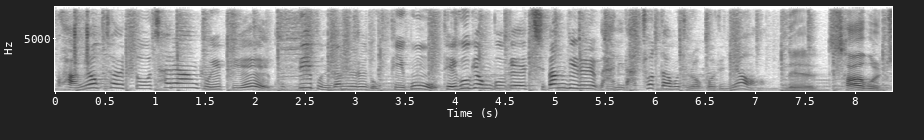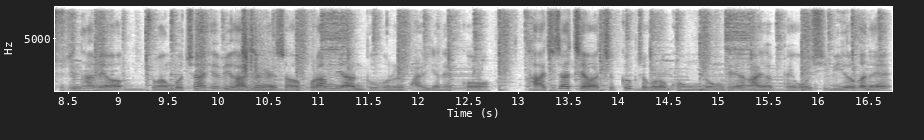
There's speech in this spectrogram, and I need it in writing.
광역철도 차량 구입비에 국비 분담률을 높이고 대구 경북의 지방비를 많이 낮췄다고 들었거든요. 네, 사업을 추진하며 중앙부처와 협의 과정에서 불합리한 부분을 발견했고 타 지자체와 적극적으로 공동 대응하여 152억 원의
